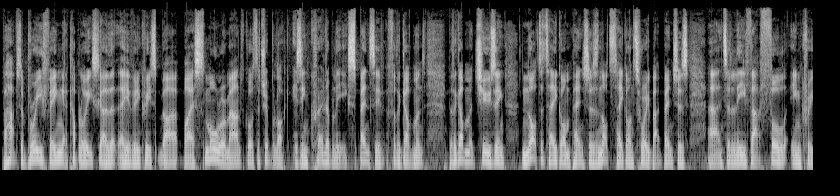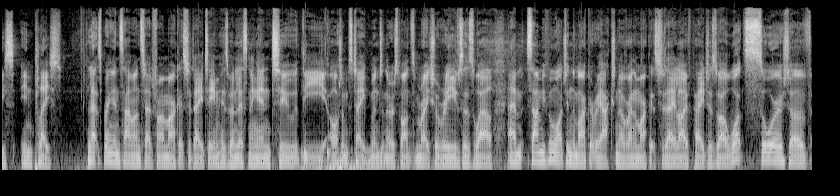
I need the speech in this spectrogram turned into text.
perhaps a briefing a couple of weeks ago that they have increased by, by a smaller amount. Of course, the triple lock is incredibly expensive for the government, but the government choosing not to take on pensioners, not to take on Tory backbenchers, uh, and to leave that full increase in place. Let's bring in Sam Unsted from our Markets Today team, who's been listening in to the autumn statement and the response from Rachel Reeves as well. Um, Sam, you've been watching the market reaction over on the Markets Today live page as well. What sort of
